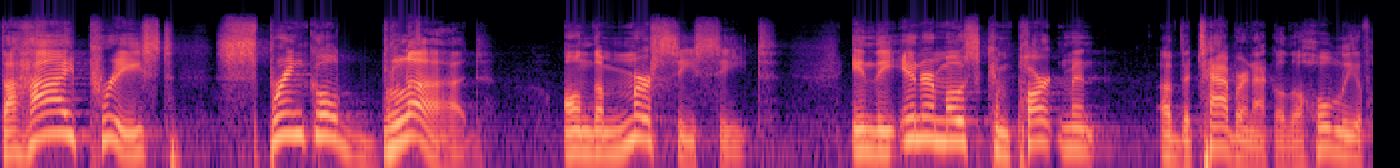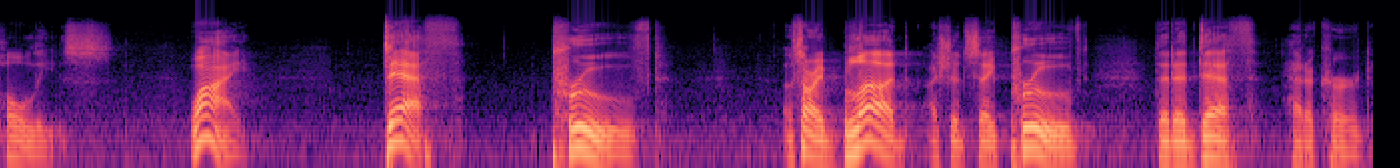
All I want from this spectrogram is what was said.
the high priest sprinkled blood on the mercy seat in the innermost compartment of the tabernacle, the Holy of Holies. Why? Death proved, sorry, blood, I should say, proved that a death had occurred.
